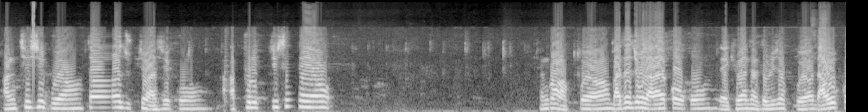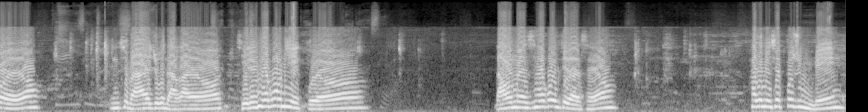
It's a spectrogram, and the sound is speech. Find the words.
광 치시고요. 떨어 죽지 마시고. 앞으로 뛰세요. 된 것 같고요. 맞아주고 나갈 거고. 네, 교환 잘 돌리셨고요. 나올 거예요. 인지 맞아주고 나가요. 딜은 해골이 있고요. 나오면서 해골 딜 하세요. 하루는 세포 준비.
